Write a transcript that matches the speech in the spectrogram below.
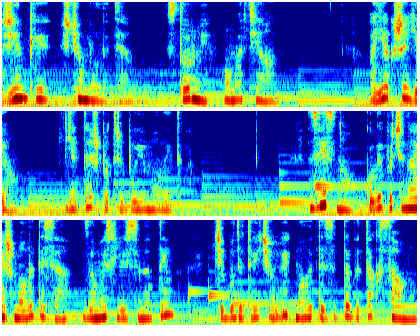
жінки, що молиться. Стормі Омартіан. А як же я? Я теж потребую молитви. Звісно, коли починаєш молитися, замислюєшся над тим, чи буде твій чоловік молитись за тебе так само,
